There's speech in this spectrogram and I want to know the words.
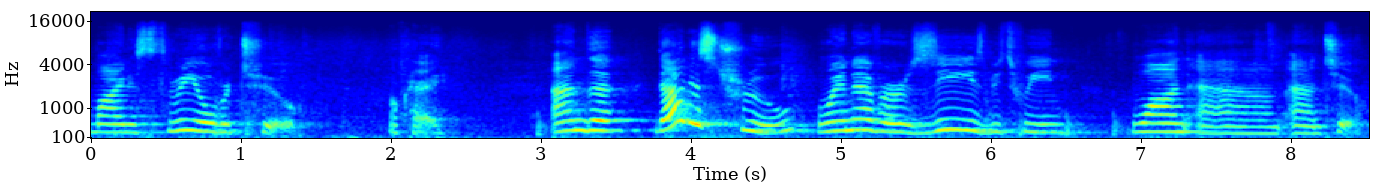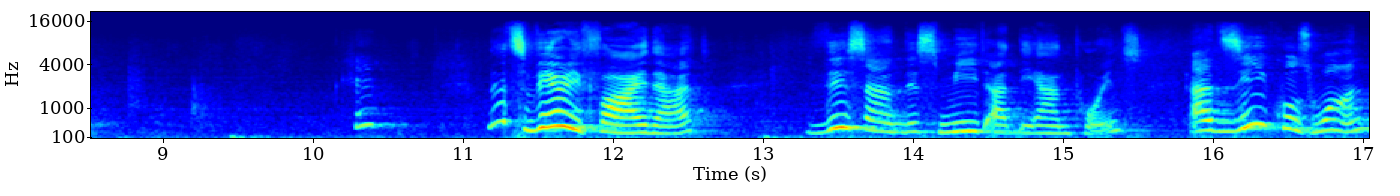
minus 3 over 2. Okay. And uh, that is true whenever z is between 1 and, and 2. Okay. Let's verify that this and this meet at the endpoints. At z equals 1,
